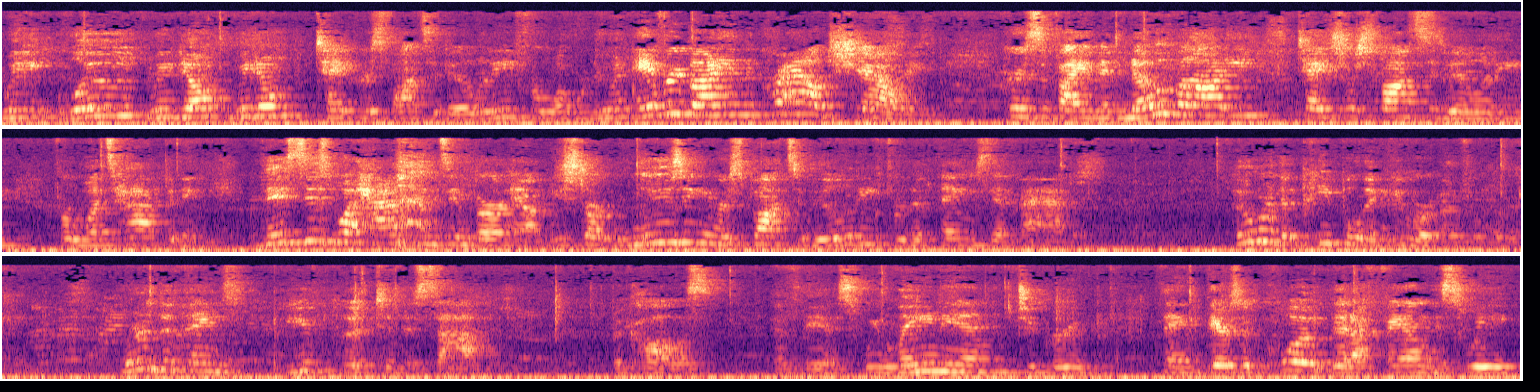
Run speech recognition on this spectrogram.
we lose. We don't. We don't take responsibility for what we're doing. Everybody in the crowd shouting, "Crucify him!" And nobody takes responsibility for what's happening. This is what happens in burnout. You start losing responsibility for the things that matter. Who are the people that you are overlooking? What are the things you've put to the side? Because of this. We lean in to group think. There's a quote that I found this week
